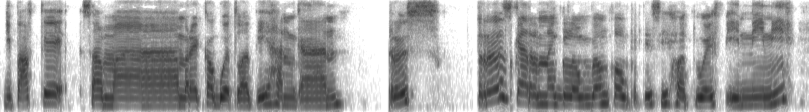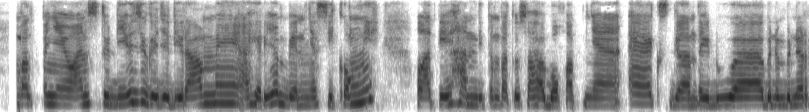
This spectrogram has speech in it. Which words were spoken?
dipakai sama mereka buat latihan kan. Terus terus karena gelombang kompetisi Hot Wave ini nih, tempat penyewaan studio juga jadi rame. Akhirnya bandnya si Kong nih latihan di tempat usaha bokapnya X di lantai dua. Bener-bener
